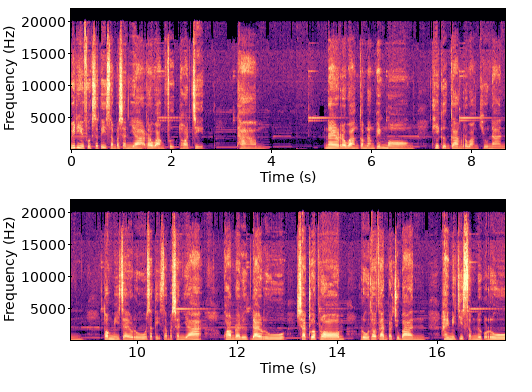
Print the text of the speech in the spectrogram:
วิธีฝึกสติสัมปชัญญะระหว่างฝึกถอดจิต ถาม ในระหว่างกำลังเพ่งมองที่กึ่งกลางระหว่างคิ้วนั้น ต้องมีใจรู้สติสัมปชัญญะ ความระลึกได้รู้ ชัดทั่วพร้อม รู้เท่าทันปัจจุบัน ให้มีจิตสำนึกรู้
